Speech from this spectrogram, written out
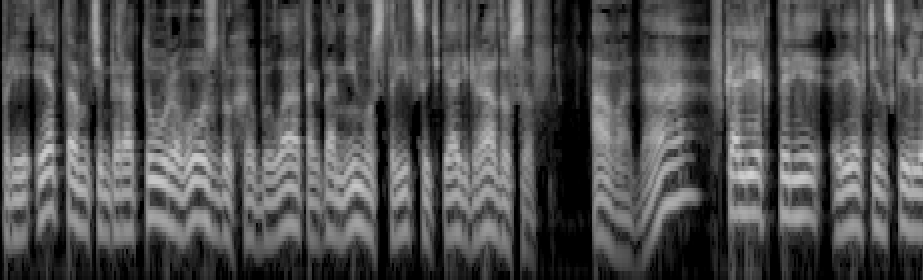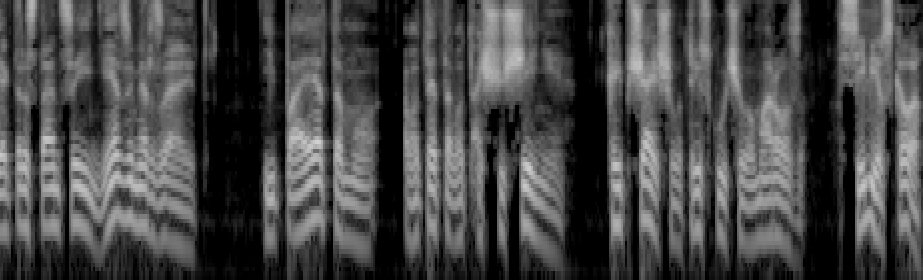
При этом температура воздуха была тогда минус 35 градусов. А вода в коллекторе Рефтинской электростанции не замерзает. И поэтому вот это вот ощущение крепчайшего трескучего мороза Сибирского.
